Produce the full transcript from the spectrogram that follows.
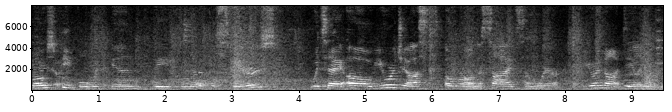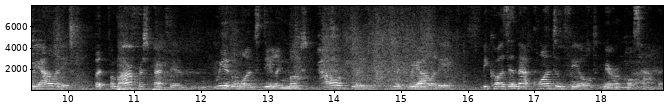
most people within the political spheres would say, oh, you're just over on the side somewhere. You're not dealing with reality. But from our perspective, we are the ones dealing most powerfully with reality because in that quantum field, miracles happen.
